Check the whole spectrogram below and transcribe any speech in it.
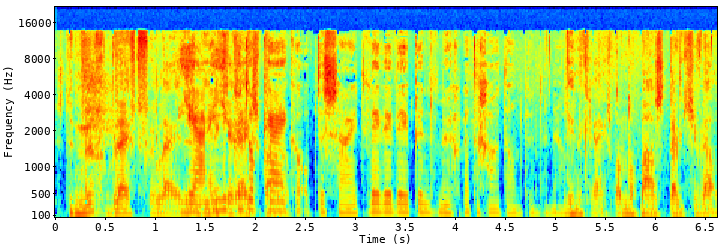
Dus de mug blijft verleiden. Ja, en je kunt ook kijken op de site www.mugmetdegoudhand.nl. Lineke Rijksman, nogmaals, dankjewel.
